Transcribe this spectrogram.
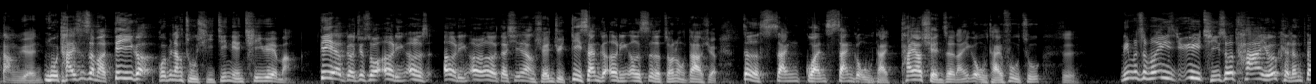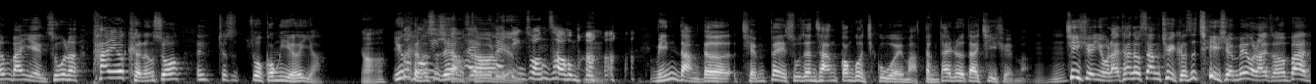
党员舞台是什么？第一个国民党主席今年七月嘛，第二个就说二零二二零二二的新党选举，第三个二零二四的总统大选，这三关三个舞台，他要选择哪一个舞台付出？是。你们怎么预预期说他有可能登板演出呢？他有可能说，哎、欸，就是做公益而已啊啊，有可能是这样子啊。拍定妆照吗？嗯、民党的前辈苏贞昌光过几顾为嘛，等待热带气旋嘛。气旋有来，他都上去，可是气旋没有来怎么办？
